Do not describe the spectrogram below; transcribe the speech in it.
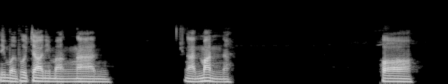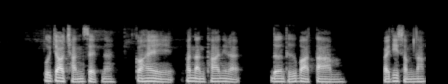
นี่เหมือนพระเจ้านี่มางานงานมั่นนะ พอพระเจ้าฉันเสร็จนะ ก็ให้พระนันทานี่แหละ เดินถือบาตรตามไปที่สำนัก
